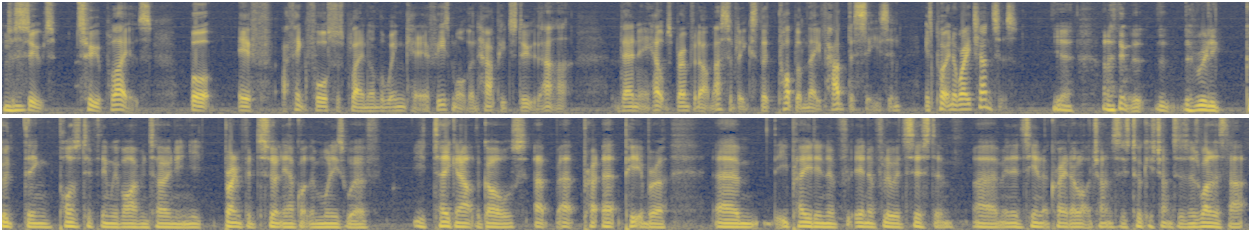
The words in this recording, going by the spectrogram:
to Mhm. suit two players. But if I think Forss was playing on the wing here, if he's more than happy to do that, then it helps Brentford out massively. Because the problem they've had this season is putting away chances. Yeah, and I think that the, the really good thing, positive thing with Ivan Toney, and you, Brentford certainly have got the money's worth. You've taken out the goals at, at, at Peterborough. Um, he played in a in a fluid system um, in a team that created a lot of chances, took his chances, as well as that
